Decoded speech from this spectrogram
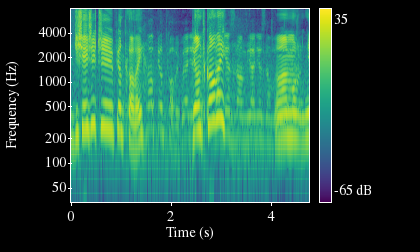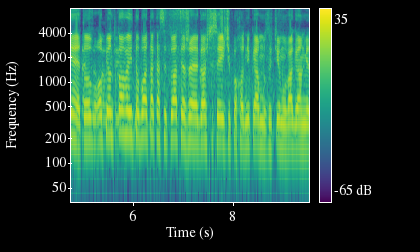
dzisiejszej czy piątkowej? No piątkowej, bo ja nie Piątkowej? Znam, ja nie znam, ja nie znam w To mam, ogóle nie, to o całej tej piątkowej to awantury. była taka sytuacja, że gościu sobie jeździ po chodniku, ja mu zwróciłem uwagę, on mnie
